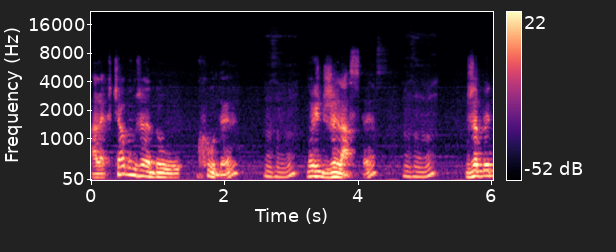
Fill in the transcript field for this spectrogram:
ale chciałbym, żeby był chudy, Mhm, dość żylasty, mhm, żeby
